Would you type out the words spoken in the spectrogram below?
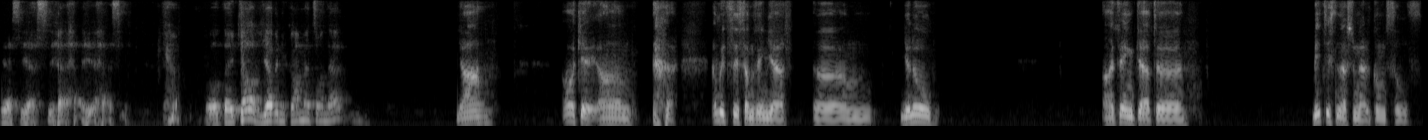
Yes, yes, yeah, yes. Yeah. Well, thank y'all. Do you have any comments on that? Yeah. Okay. Um, I would say something. Yeah. Um, you know, I think that uh, British National Council's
